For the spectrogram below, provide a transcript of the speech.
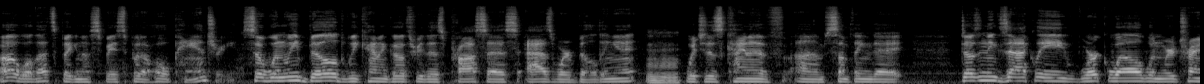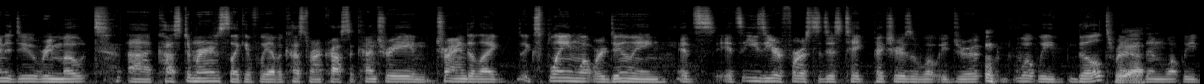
oh well, that's big enough space to put a whole pantry. So when we build, we kind of go through this process as we're building it, Mm-hmm. which is kind of um, something that doesn't exactly work well when we're trying to do remote uh, customers like if we have a customer across the country and trying to like explain what we're doing it's it's easier for us to just take pictures of what we drew what we built rather Yeah. than what we've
